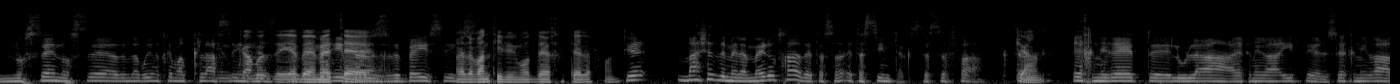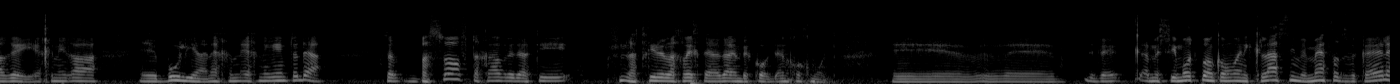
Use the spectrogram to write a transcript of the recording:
נושא נושא, אז הם מדברים איתכם על class ים. כמה זה יהיה באמת, אה. רלוונטי ללמוד דרך הטלפון. תראה, מה שזה מלמד אותך זה את, הס... את הסינטקס, את השפה. קצת כן. איך נראית אה, לולאה, איך נראה if else, איך נראה array, איך נראה אה, בוליאן, איך נראים, אתה יודע. עכשיו, בסוף אתה חייב לדעתי להתחיל ללכלך את הידיים בקוד, אין חוכמות. אה, והמשימות פה הם כמובן קלאסים ומתודס וכאלה,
